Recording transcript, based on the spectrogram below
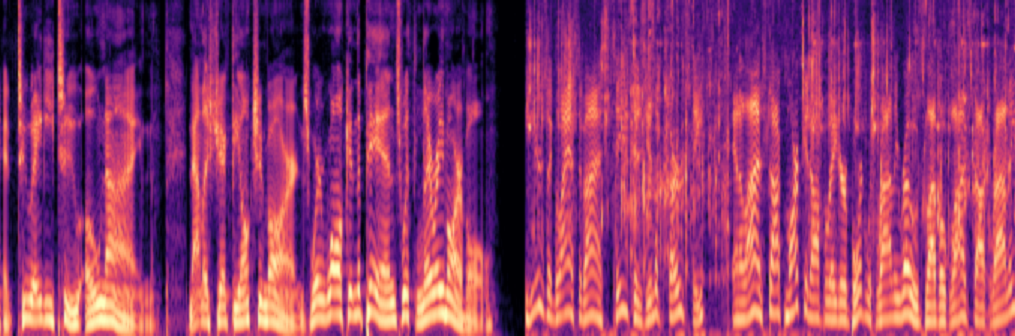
at 282.09. Now let's check the auction barns. We're walking the pens with Larry Marble. Here's a glass of iced tea because you look thirsty. And a livestock market operator report with Riley Rhodes, Live Oak Livestock. Riley,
